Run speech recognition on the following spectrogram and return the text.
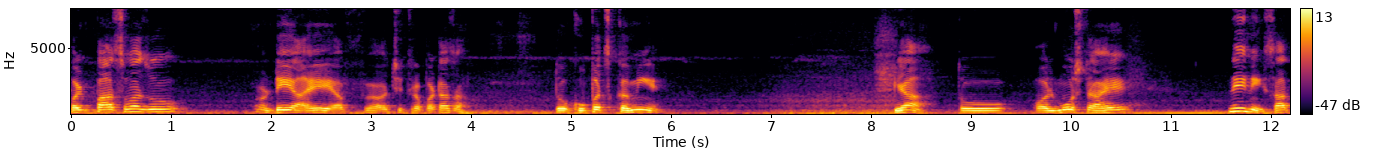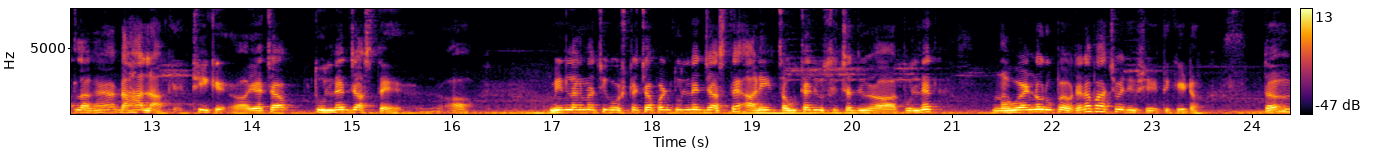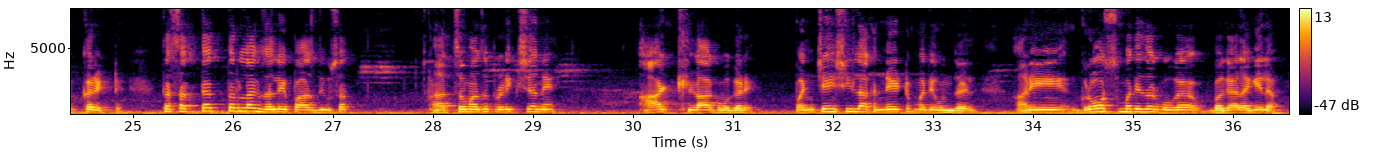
पण पाचवा जो डे आहे या फ- चित्रपटाचा तो खूपच कमी आहे. या तो ऑलमोस्ट आहे नाही नाही सात लाख आहे दहा लाख आहे. ठीक आहे याच्या तुलनेत जास्त आहे. मीन लग्नाची गोष्टच्या पण तुलनेत जास्त आहे आणि चौथ्या दिवशीच्या दिव तुलनेत नव्याण्णव रुपये होते ना पाचव्या दिवशी तिकीटं. तर करेक्ट आहे. तर सत्याहत्तर लाख झाले पाच दिवसात. आजचं माझं प्रडिक्शन आहे आठ लाख वगैरे पंच्याऐंशी लाख नेटमध्ये होऊन जाईल. आणि ग्रॉसमध्ये जर बघा बघायला गेलं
